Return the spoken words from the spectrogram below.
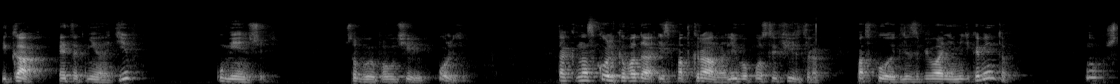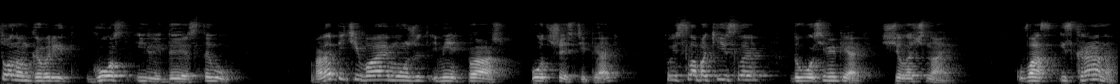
И как этот негатив уменьшить, чтобы вы получили пользу. Так насколько вода из-под крана, либо после фильтра подходит для запивания медикаментов? Ну, что нам говорит ГОСТ или ДСТУ? Вода питьевая может иметь pH от 6,5, то есть слабокислая, до 8,5, щелочная. У вас из крана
